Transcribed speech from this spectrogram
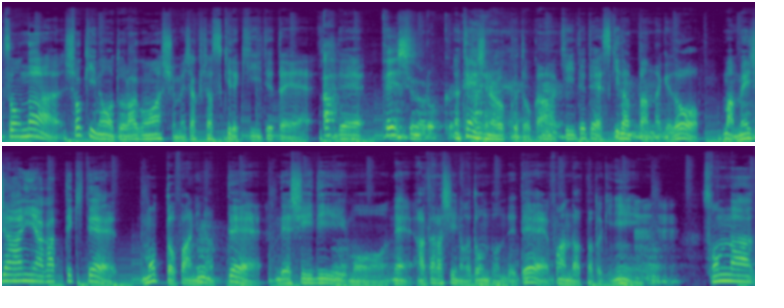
そんな初期のドラゴンアッシュめちゃくちゃ好きで聴いててあ、で、天使のロック。天使のロックとか聞いてて好きだったんだけど、まあメジャーに上がってきて、もっとファンになって、で CD もね、新しいのがどんどん出て、ファンだった時に、うんうん。そんな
